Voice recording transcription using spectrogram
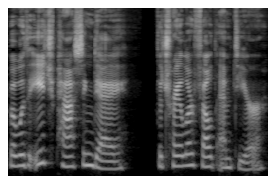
but with each passing day, the trailer felt emptier,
